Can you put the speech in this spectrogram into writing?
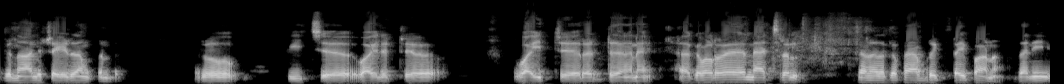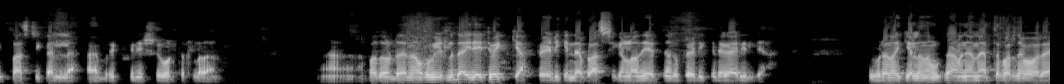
ഒരു നാല് ഷെയ്ഡ് നമുക്കുണ്ട്. ഒരു പീച്ച് വയലറ്റ് വൈറ്റ് റെഡ് അങ്ങനെ അതൊക്കെ വളരെ നാച്ചുറൽ ആണ് അതൊക്കെ ഫാബ്രിക് ടൈപ്പ് ആണ്. തനി പ്ലാസ്റ്റിക് അല്ല. ഫാബ്രിക് ഫിനിഷ് കൊടുത്തിട്ടുള്ളതാണ്. അപ്പൊ അതുകൊണ്ട് തന്നെ നമുക്ക് വീട്ടിൽ ധൈര്യമായിട്ട് വെക്കാം. പേടിക്കണ്ട. പ്ലാസ്റ്റിക് ഉള്ളതെന്ന് വിചാരിച്ച് നമുക്ക് പേടിക്കേണ്ട കാര്യമില്ല. ഇവിടെ നോക്കിയാലും നമുക്ക് കാണാം. ഞാൻ നേരത്തെ പറഞ്ഞ പോലെ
